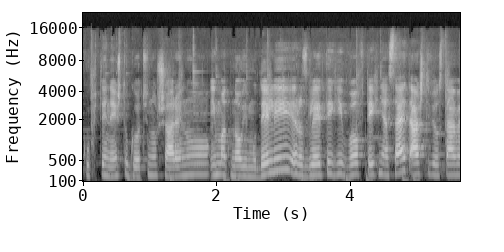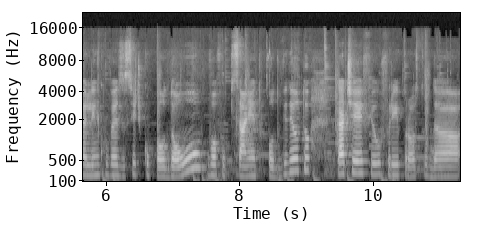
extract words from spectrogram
купите нещо готино, шарено, имат нови модели, разгледайте ги в техния сайт. Аз ще ви оставя линкове за всичко по-долу в описанието под видеото, така че feel free просто да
